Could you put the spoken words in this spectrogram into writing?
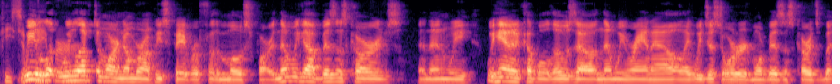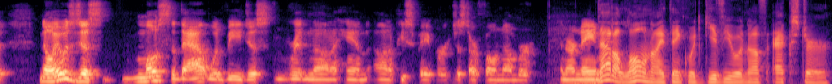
piece of we paper? le- we left them our number on a piece of paper for the most part, and then we got business cards, and then we we handed a couple of those out, and then we ran out. Like we just ordered more business cards, but no, it was just most of that would be just written on a hand on a piece of paper, just our phone number and our name. that alone, I think, would give you enough extra,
